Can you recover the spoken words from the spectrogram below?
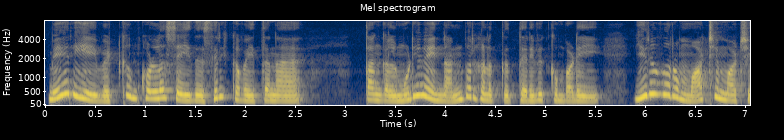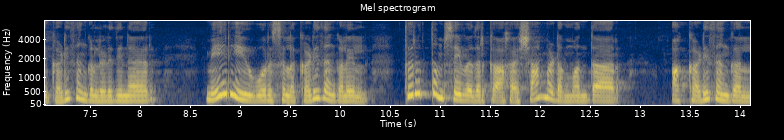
மேரியை வெட்கம் கொள்ள செய்து சிரிக்க வைத்தன. தங்கள் முடிவை நண்பர்களுக்கு தெரிவிக்கும்படி இருவரும் மாற்றி மாற்றி கடிதங்கள் எழுதினர். மேரி ஒரு சில கடிதங்களில் திருத்தம் செய்வதற்காக ஷாமிடம் வந்தார். அக்கடிதங்கள்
